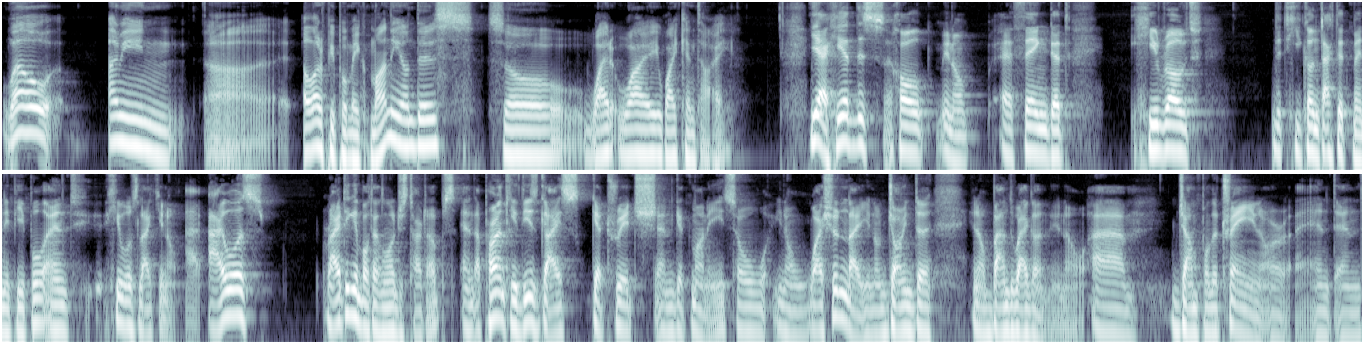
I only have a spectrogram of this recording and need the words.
well, I mean, uh, a lot of people make money on this, so why why why can't I? Yeah, he had this whole you know uh, thing that he wrote that he contacted many people, and he was like, you know, I, I was writing about technology startups and apparently these guys get rich and get money so you know why shouldn't i you know join the you know bandwagon you know um, jump on the train or and and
